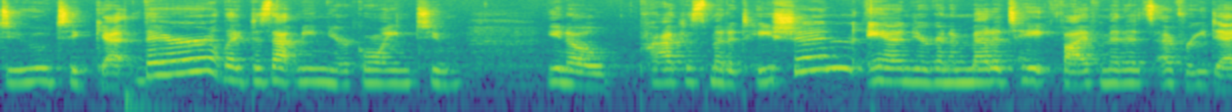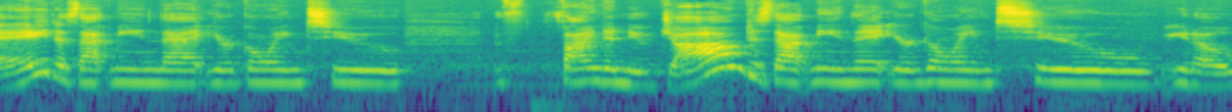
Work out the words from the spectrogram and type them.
do to get there? Like, does that mean you're going to, you know, practice meditation and you're going to meditate five minutes every day? Does that mean that you're going to find a new job? Does that mean that you're going to, you know,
